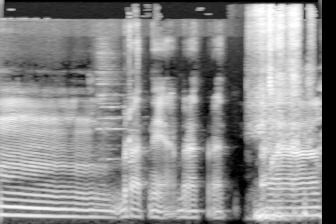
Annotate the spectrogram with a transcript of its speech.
Hmm, Hmm, berat nih ya, berat berat. Uh,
